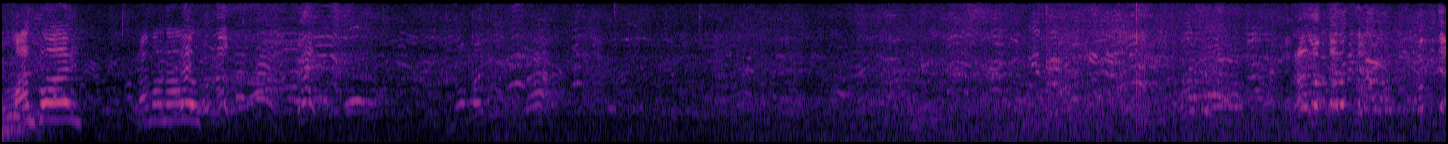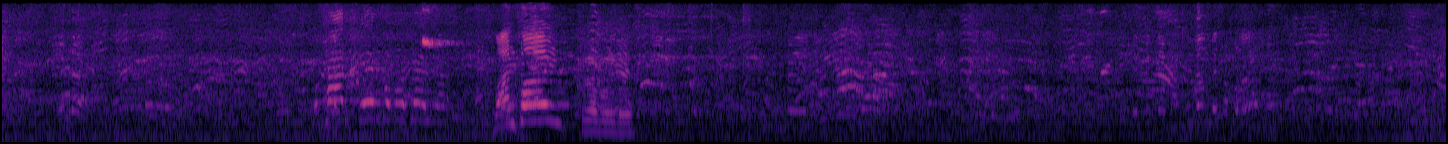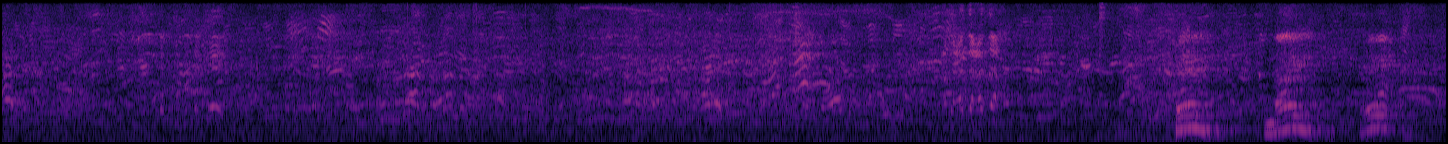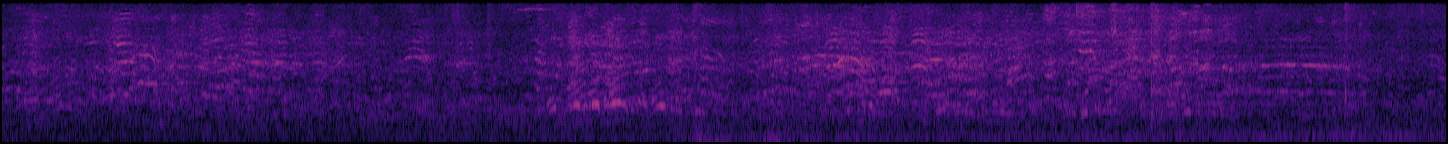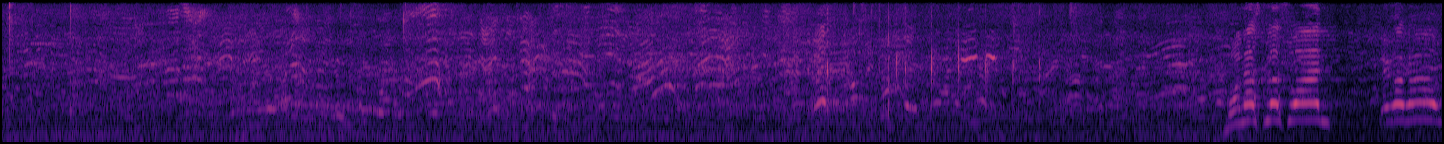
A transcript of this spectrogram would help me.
One point. Ramonados. One point. Trouble. Nine, eight, Bonus plus one. Out.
